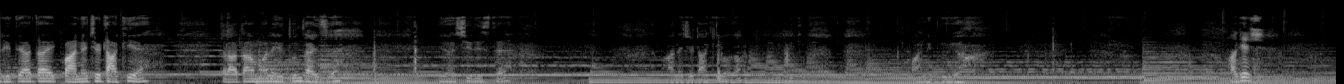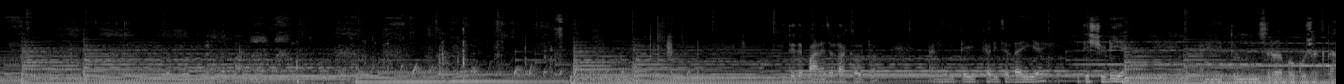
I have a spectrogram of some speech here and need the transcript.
तर इथे आता एक पाण्याची टाकी आहे. तर आता आम्हाला इथून जायचं आहे ही अशी दिसते पाण्याची टाकी बघा. पाणी पिऊया. आगेश. इथे ते पाण्याचा टाका होता. आणि इथे एक खडी चढाई आहे. इथे शिडी आहे. आणि इथून सरळ बघू शकता.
